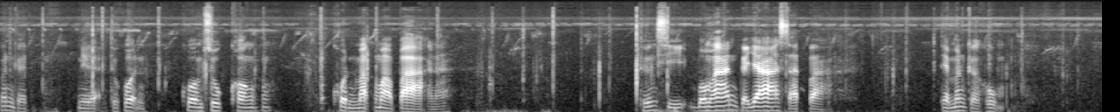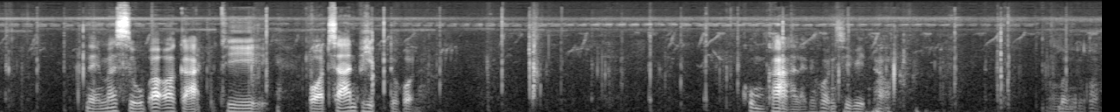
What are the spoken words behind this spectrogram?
มันเก็นี่แหละทุกคนความสุขของคนมักมาป่านะ ถึงสีบมานกับยาสัตว์ป่า แต่มันก็คุ้มได้มาสูบเอาอากาศที่ปลอดสารพิษทุกคน คุ้มค่าเลยทุกคนชีวิตเราเบิ่งทุกคน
